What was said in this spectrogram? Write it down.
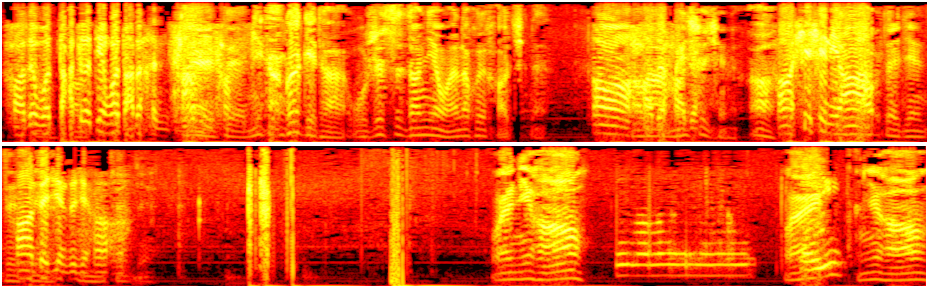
好的，我打这个电话打的很长很长。对对，你赶快给他五十四章念完了会好起来，哦，好好的好的，没事情了啊。好，谢谢你好啊，，再见再见。啊再见再见嗯啊啊再见。喂，你好。喂喂，你好，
